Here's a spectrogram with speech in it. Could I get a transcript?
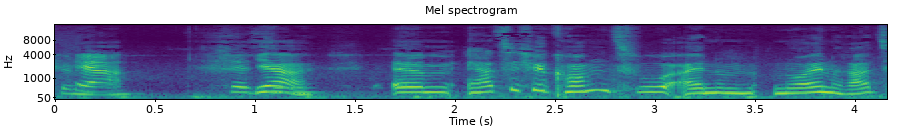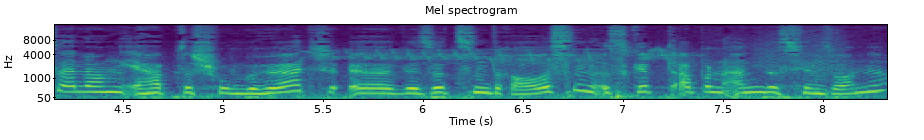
Genau. Ja. Ja, ähm, herzlich willkommen zu einem neuen Radsalon. Ihr habt es schon gehört, äh, wir sitzen draußen. Es gibt ab und an ein bisschen Sonne.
